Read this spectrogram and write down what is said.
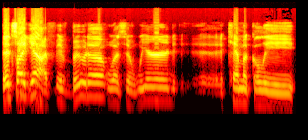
It's like yeah, if, if Buddha was a weird uh, chemically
